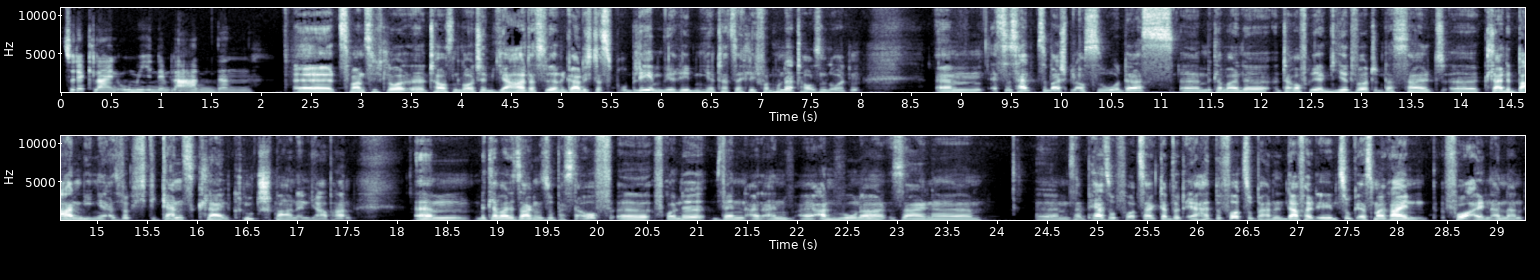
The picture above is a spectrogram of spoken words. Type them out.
zu der kleinen Omi in dem Laden, dann Äh, 20.000 Leu äh, Leute im Jahr, das wäre gar nicht das Problem. Wir reden hier tatsächlich von 100.000 Leuten. Ähm, es ist halt zum Beispiel auch so, dass äh, mittlerweile darauf reagiert wird und dass halt äh, kleine Bahnlinien, also wirklich die ganz kleinen Knutschbahnen in Japan, ähm, mittlerweile sagen so, passt auf, äh, Freunde, wenn ein, ein äh, Anwohner seine ähm, sein Perso vorzeigt, dann wird er halt bevorzugt behandelt, darf halt in den Zug erstmal rein, vor allen anderen,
